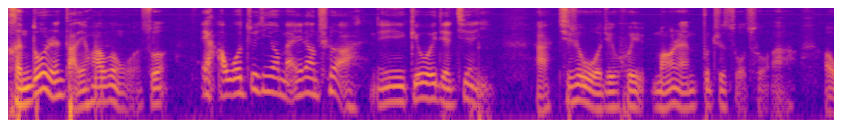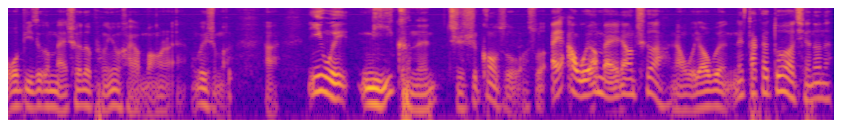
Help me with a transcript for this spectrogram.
很多人打电话问我说：“哎呀，我最近要买一辆车啊，你给我一点建议啊。”其实我就会茫然不知所措啊。哦，我比这个买车的朋友还要茫然，为什么啊？因为你可能只是告诉我说，哎呀，我要买一辆车啊，那我要问，那大概多少钱的呢？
